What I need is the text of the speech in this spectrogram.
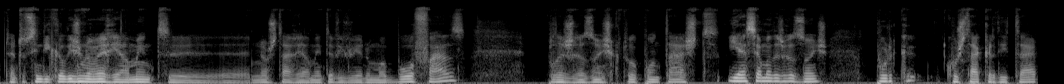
Portanto, o sindicalismo não é realmente, eh, não está realmente a viver uma boa fase, pelas razões que tu apontaste, e essa é uma das razões porque custa acreditar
